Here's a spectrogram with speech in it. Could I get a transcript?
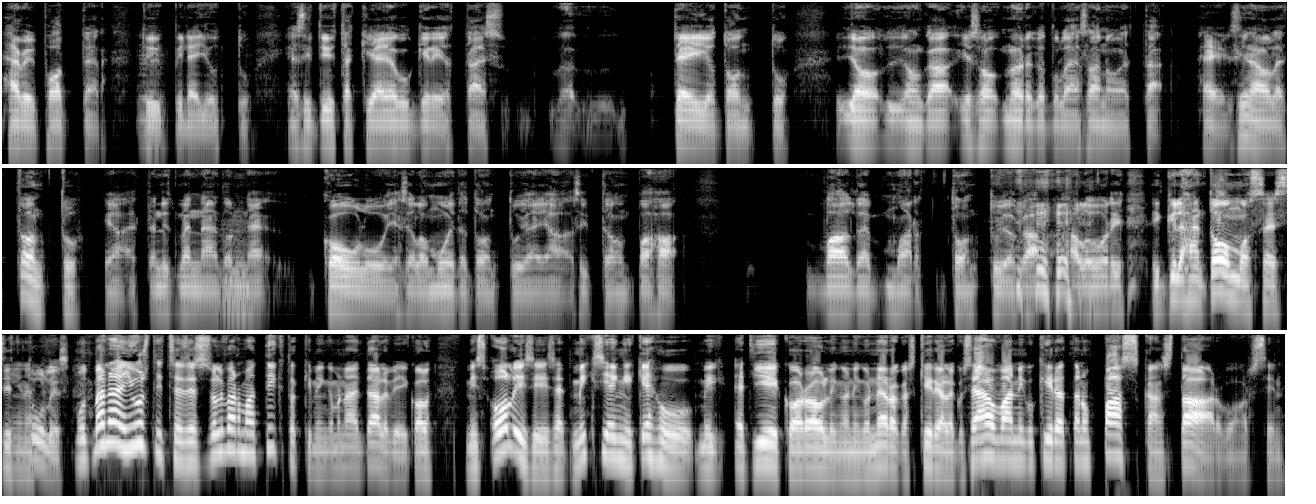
Harry Potter-tyyppinen mm. juttu, ja sitten yhtäkkiä joku kirjoittaisi äh, Teijo Tonttu, jo, jonka iso mörkö tulee sanoa, että hei, sinä olet tonttu, ja että nyt mennään tonne mm. Kouluun, ja siellä on muita tonttuja, ja sitten on paha Valdemart-tonttu, joka haluaa, ri- niin kyllähän tuommoiseen sitten tulisi. Mutta mä näin just itse asiassa, se oli varmaan TikTokki, minkä mä näin tällä viikolla, missä oli siis, että miksi jengi kehuu, että J.K. Rowling on niinku nerokas kirjailija, kun sehän on vaan niinku kirjoittanut paskan Star Warsin.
